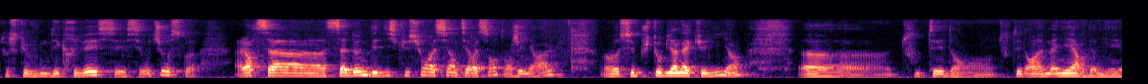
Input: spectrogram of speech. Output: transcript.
tout ce que vous me décrivez, c'est autre chose, quoi. Alors ça, ça donne des discussions assez intéressantes en général. Euh, c'est plutôt bien accueilli. Hein. Euh, tout est dans tout est dans la manière d'amener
